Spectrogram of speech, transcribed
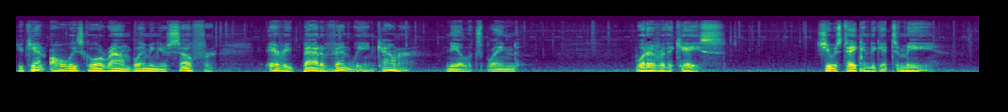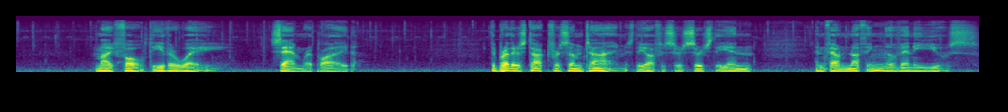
You can't always go around blaming yourself for every bad event we encounter, Neil explained. Whatever the case, she was taken to get to me. My fault either way, Sam replied. The brothers talked for some time as the officers searched the inn and found nothing of any use.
